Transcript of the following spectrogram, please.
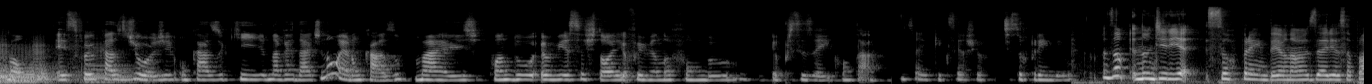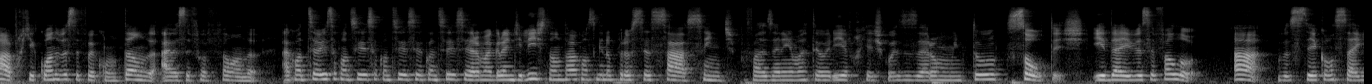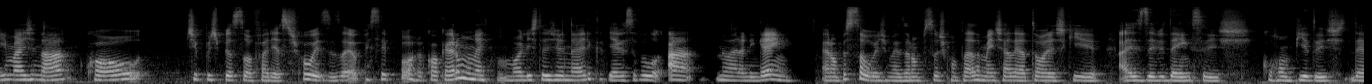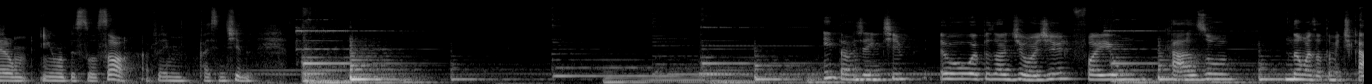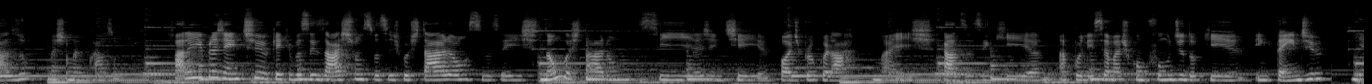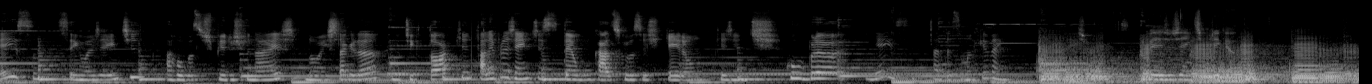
Bom, esse foi o caso de hoje. Um caso que, na verdade, não era um caso, mas quando eu vi essa história, eu fui vendo a fundo eu precisei contar. Não sei, o que, que você achou? Te surpreendeu? Mas não, eu não diria surpreendeu, não usaria essa palavra, porque quando você foi contando, aí você foi falando, aconteceu isso, aconteceu isso, aconteceu isso, aconteceu isso, era uma grande lista, não tava conseguindo processar, assim, tipo, fazer nenhuma teoria, porque as coisas eram muito soltas. E daí você falou, ah, você consegue imaginar qual tipo de pessoa faria essas coisas? Aí eu pensei, porra, qualquer um, né? Uma lista genérica. E aí você falou, ah, não era ninguém? Eram pessoas, mas eram pessoas completamente aleatórias que as evidências corrompidas deram em uma pessoa só. Eu falei, hum, faz sentido. Então, gente, o episódio de hoje foi um caso não exatamente caso, mas também um caso. Falem aí pra gente o que, que vocês acham, se vocês gostaram, se vocês não gostaram, se a gente pode procurar mais casos em que a polícia mais confunde do que entende. E é isso. Sigam a gente, arroba Suspiros Finais, no Instagram, no TikTok. Falem pra gente se tem algum caso que vocês queiram que a gente cubra. E é isso. Até semana que vem. Beijo. Beijo, gente. Obrigada.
